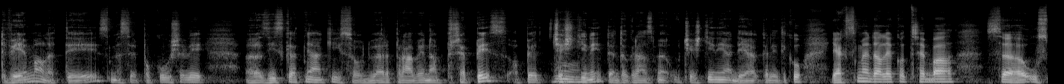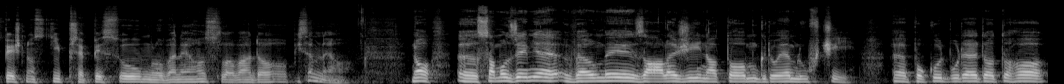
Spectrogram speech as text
dvěma lety jsme se pokoušeli eh, získat nějaký software právě na přepis, opět hmm. češtiny, hmm. tentokrát jsme u češtiny a diakritiku. Jak jsme daleko třeba s eh, úspěšností přepisu mluveného slova do písemného? No, samozřejmě velmi záleží na tom, kdo je mluvčí. Eh, pokud bude do toho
